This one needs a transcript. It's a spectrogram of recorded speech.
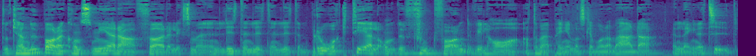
då kan du bara konsumera för liksom en liten, liten, liten bråkdel om du fortfarande vill ha att de här pengarna ska vara värda en längre tid.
